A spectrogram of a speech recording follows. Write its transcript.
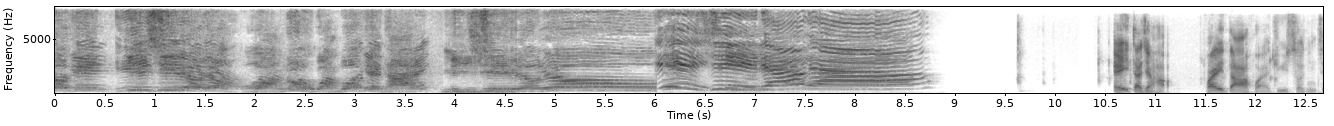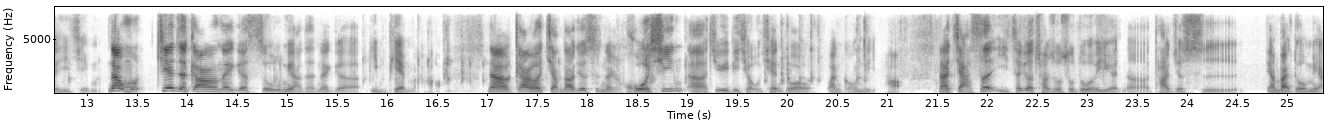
收听一七六六网络广播电台，一七六六，一起聊聊。哎，大家好。欢迎大家回来继续收听这期节目。那我们接着刚刚那个十五秒的那个影片嘛，好，那刚刚有讲到就是那个火星呃，距离地球五千多万公里，好，那假设以这个传输速度而言呢，它就是两百多秒。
